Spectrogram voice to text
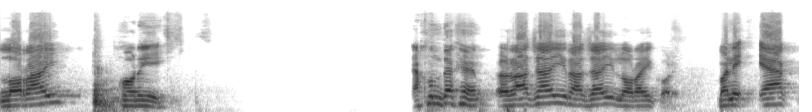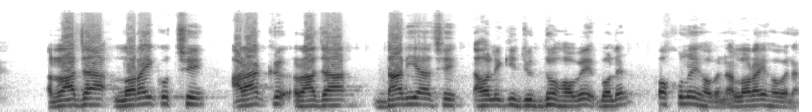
লড়াই করে। এখন দেখেন, রাজাই রাজাই লড়াই করে। মানে এক রাজা লড়াই করছে আর রাজা দাঁড়িয়ে আছে। তাহলে কি যুদ্ধ হবে বলেন? কখনোই হবে না, লড়াই হবে না।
